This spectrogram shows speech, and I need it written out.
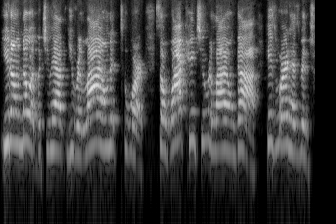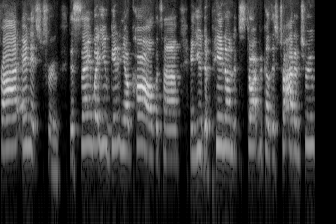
You don't know it, but you have you rely on it to work. So why can't you rely on God? His word has been tried and it's true. The same way you get in your car all the time and you depend on it to start because it's tried and true,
